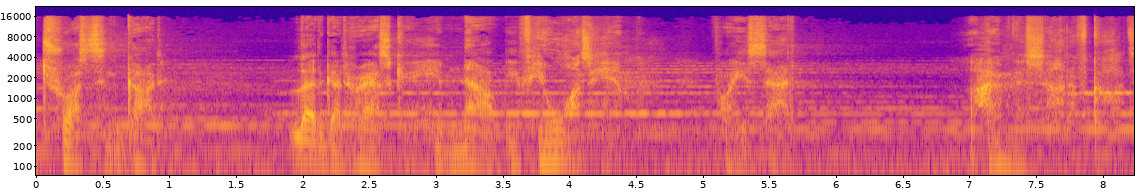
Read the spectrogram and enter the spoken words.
trusts in God. Let God rescue him now if he wants him. For he said, I am the Son of God.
